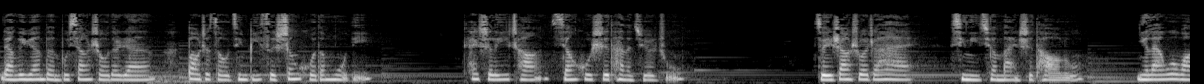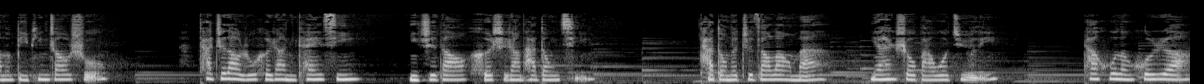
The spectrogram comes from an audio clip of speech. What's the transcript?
两个原本不相熟的人，抱着走进彼此生活的目的，开始了一场相互试探的角逐。嘴上说着爱。”心里却满是套路，你来我往的比拼招数。他知道如何让你开心，你知道何时让他动情。他懂得制造浪漫，你安守把握距离。他忽冷忽热，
